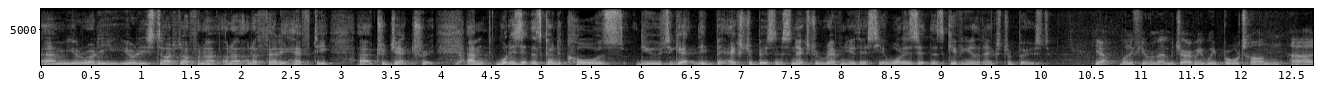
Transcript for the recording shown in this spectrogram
Um, you already you already started off on a, on a, on a fairly hefty uh, trajectory. Um, what is it that's going to cause you to get the extra business and extra revenue this year? What is it that's giving you that extra boost? Yeah, well, if you remember, Jeremy, we brought on uh,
